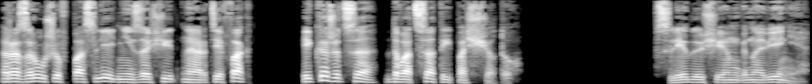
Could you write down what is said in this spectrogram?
разрушив последний защитный артефакт и, кажется, двадцатый по счету. В следующее мгновение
